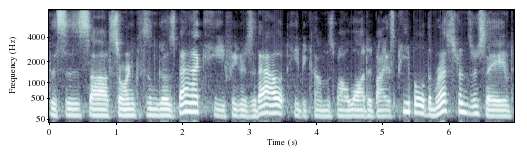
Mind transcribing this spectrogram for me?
this is uh, Sorensen goes back. He figures it out. He becomes well lauded by his people. The Morestrans are saved,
